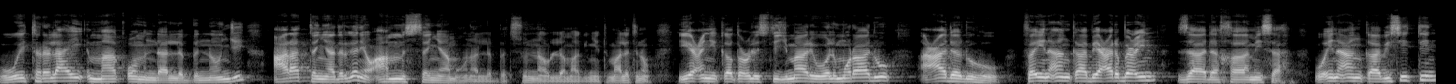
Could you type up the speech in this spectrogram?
ዊትር ላይ ማቆም እንዳለብን ነው እንጂ አራተኛ አድርገን ያው አምስተኛ መሆን አለበት ሱናውን ለማግኘት ማለት ነው። የዕኒ ቀጥዑ ልስትጅማሪ ወልሙራዱ ዓደዱሁ ፈኢን አንቃ ቢዐርበዒን ዛደ ኻሚሳ ወኢን አንቃ ቢሲቲን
